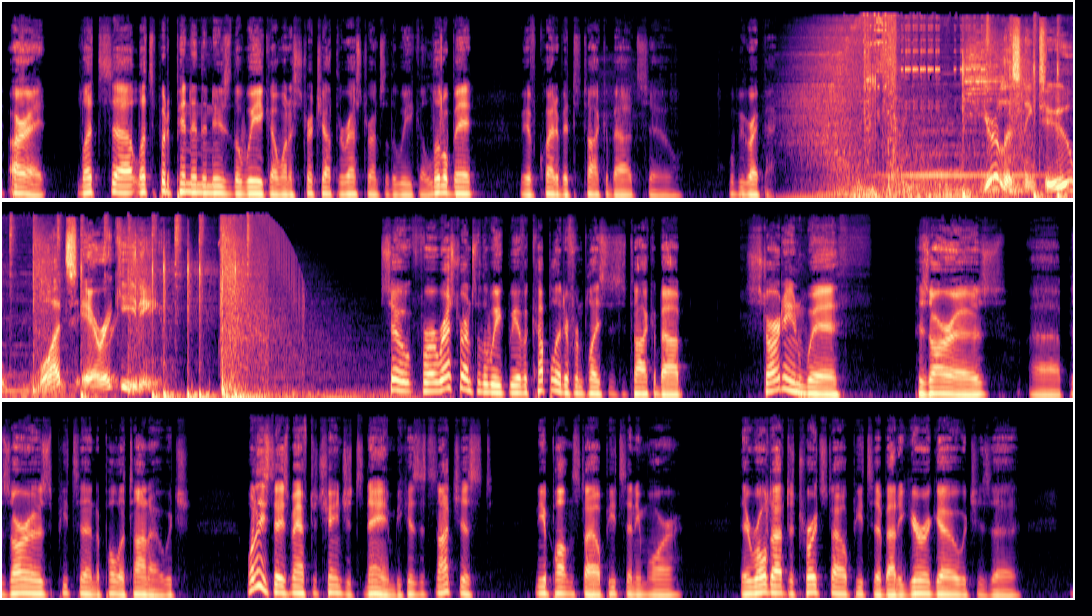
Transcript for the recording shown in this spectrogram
All right. Let's uh, let's put a pin in the news of the week. I want to stretch out the restaurants of the week a little bit. We have quite a bit to talk about, so we'll be right back. You're listening to What's Eric Eating? So for our restaurants of the week, we have a couple of different places to talk about. Starting with Pizaro's, uh, Pizaro's Pizza Napoletana, which one of these days may have to change its name because it's not just Neapolitan style pizza anymore. They rolled out Detroit style pizza about a year ago, which is a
